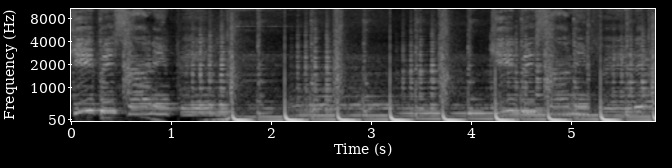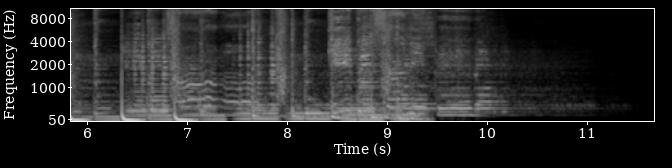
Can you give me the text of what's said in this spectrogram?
Keep it sunny, baby.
